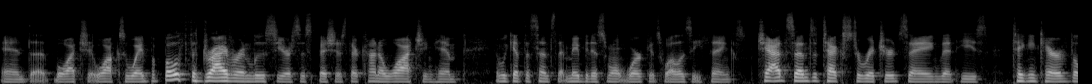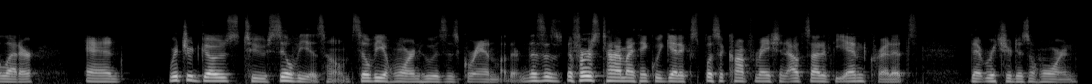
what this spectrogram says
and uh, watch it walks away. But both the driver and Lucy are suspicious. They're kind of watching him, and we get the sense that maybe this won't work as well as he thinks. Chad sends a text to Richard saying that he's taking care of the letter, and Richard goes to Sylvia's home, Sylvia Horne, who is his grandmother. This is the first time I think we get explicit confirmation outside of the end credits that Richard is a Horne.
